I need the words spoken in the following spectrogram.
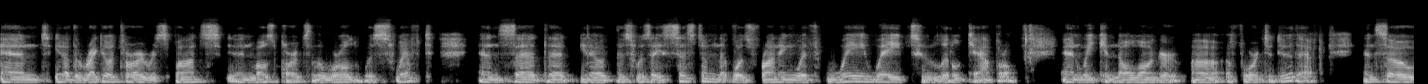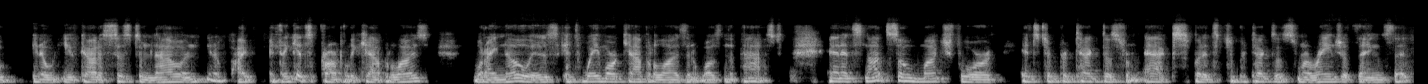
And, you know, the regulatory response in most parts of the world was swift and said that, you know, this was a system that was running with way, way too little capital. And we can no longer uh, afford to do that. And so, you know, you've got a system now, and, you know, I, I think it's properly capitalized. What I know is it's way more capitalized than it was in the past. And it's not so much for it's to protect us from X, but it's to protect us from a range of things that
